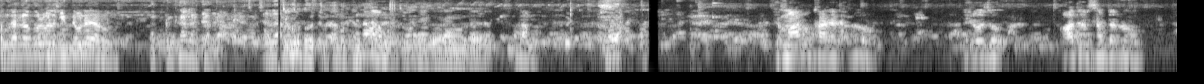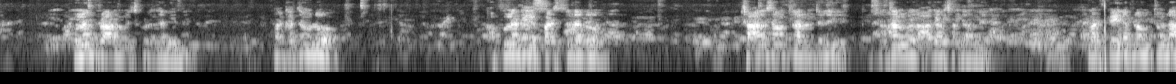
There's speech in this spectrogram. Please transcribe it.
అందరి లోపల వాళ్ళకి ఇంత ఉండేది ఆ రోజు ఘోరంగా ఉంటుంది ఎంఆర్ఓ కార్యాలయంలో ఈరోజు ఆధార్ సెంటర్ను పునఃప్రారంభించుకోవడం జరిగింది. ఆ గతంలో అప్పున్నటువంటి పరిస్థితులలో చాలా సంవత్సరాల నుంచి సుల్తాన్ వాళ్ళ ఆధార్ సెంటర్ ఉండే మరి పేద ప్రభుత్వంలో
